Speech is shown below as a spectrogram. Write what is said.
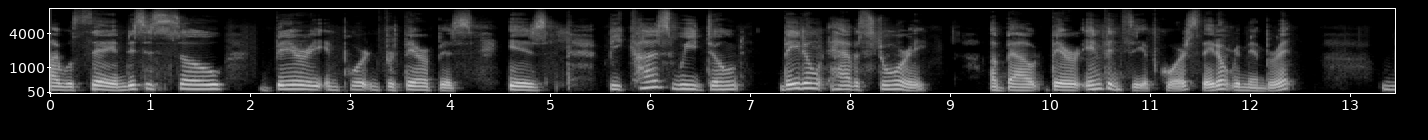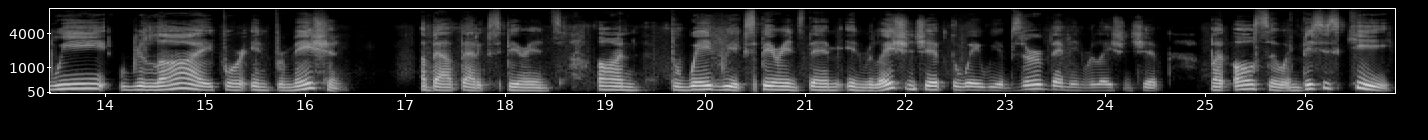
I will say, and this is so very important for therapists, is because we don't they don't have a story about their infancy, of course, they don't remember it. We rely for information about that experience on the way we experience them in relationship, the way we observe them in relationship, but also, and this is key,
